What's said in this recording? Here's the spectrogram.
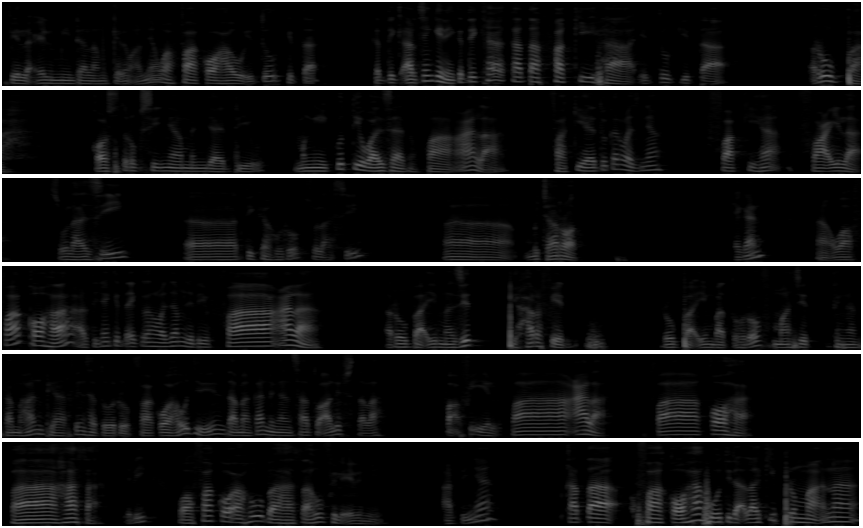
fil ilmi dalam keilmuannya wafaqahu itu kita ketika artinya gini ketika kata fakiha itu kita rubah konstruksinya menjadi mengikuti wazan fa'ala fakiha itu kan wazannya fakiha fa'ila sulasi uh, tiga huruf sulasi uh, mujarot ya kan Nah, wafaqoha artinya kita ikutkan wajah menjadi fa'ala. Rubai mazid biharfin. Rubai empat huruf, mazid dengan tambahan biharfin satu huruf. Faqohahu jadi ini ditambahkan dengan satu alif setelah fa'fi'il. Fa'ala. Faqoha. Bahasa. Jadi wafaqohahu bahasahu fil ilmi. Artinya kata faqohahu tidak lagi bermakna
